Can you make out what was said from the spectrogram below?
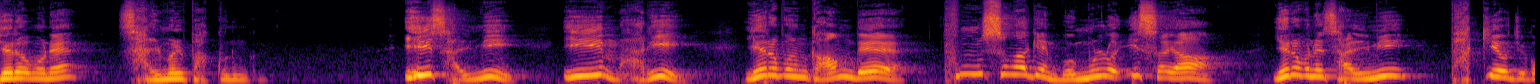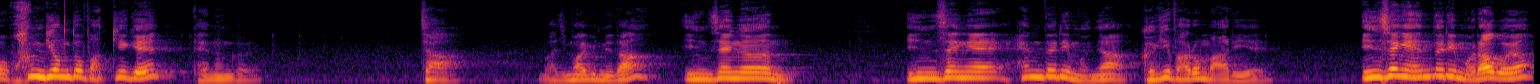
여러분의 삶을 바꾸는 거예요. 이 삶이, 이 말이 여러분 가운데 풍성하게 머물러 있어야 여러분의 삶이 바뀌어지고 환경도 바뀌게 되는 거예요. 자, 마지막입니다. 인생은 인생의 핸들이 뭐냐? 그게 바로 말이에요. 인생의 핸들이 뭐라고요?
